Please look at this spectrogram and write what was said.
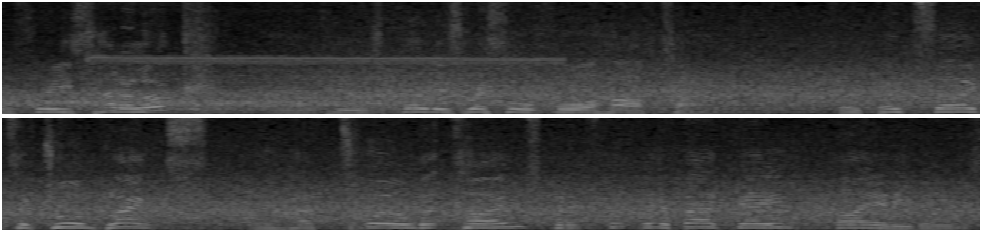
Referee's had a look, and he's blown his whistle for half-time. So both sides have drawn blanks. They have toiled at times, but it's not been a bad game by any means.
